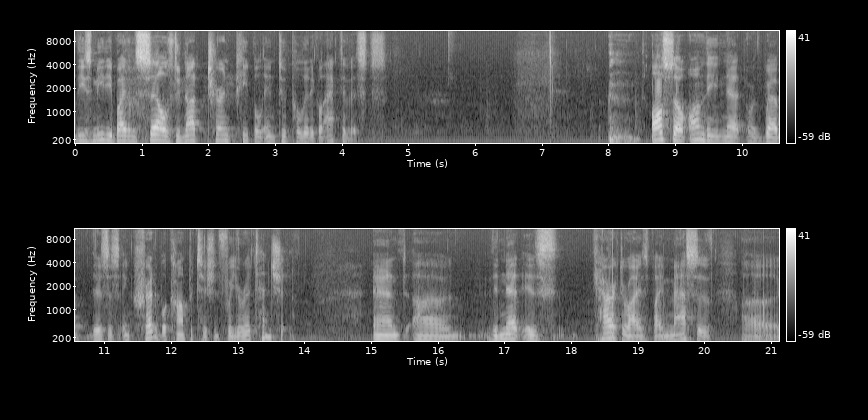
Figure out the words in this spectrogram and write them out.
these media by themselves do not turn people into political activists. Also on the net or the web, there's this incredible competition for your attention. And uh, the net is characterized by massive uh,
